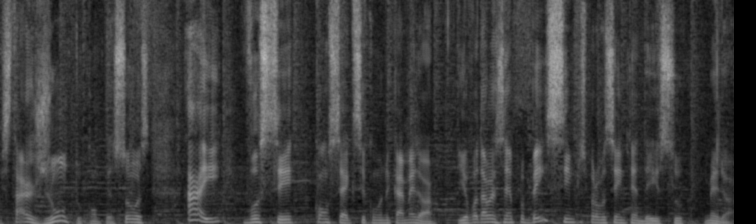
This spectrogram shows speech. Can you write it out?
estar junto com pessoas, aí você consegue se comunicar melhor. E eu vou dar um exemplo bem simples para você entender isso melhor.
